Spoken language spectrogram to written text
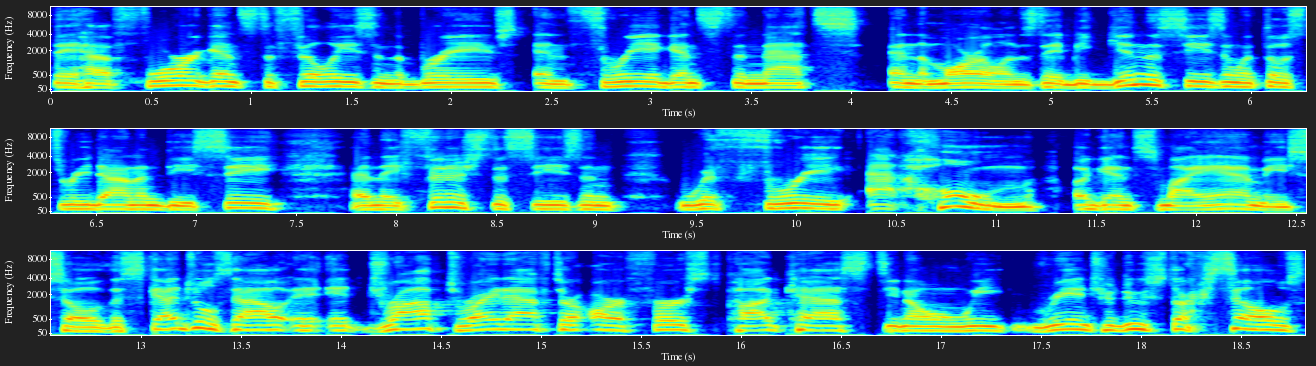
They have four against the Phillies and the Braves, and three against the Nats and the Marlins. They begin the season with those three down in DC, and they finish the season with three at home against Miami. So the schedule's out. It, it dropped right after our first podcast. You know, when we reintroduced ourselves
